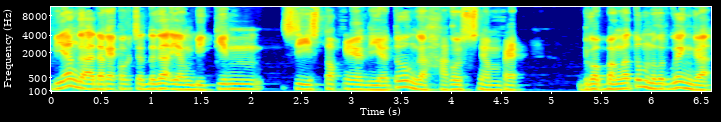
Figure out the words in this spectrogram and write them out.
dia nggak ada rekor cedera yang bikin si stoknya dia tuh nggak harus nyampe drop banget tuh menurut gue nggak.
